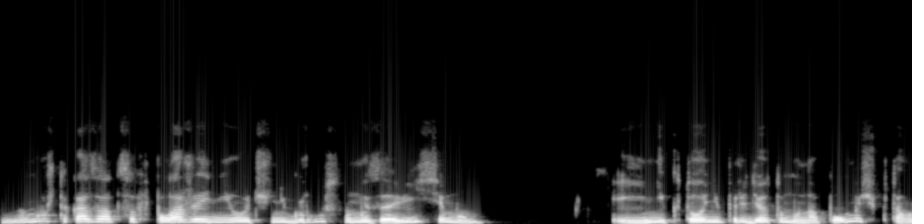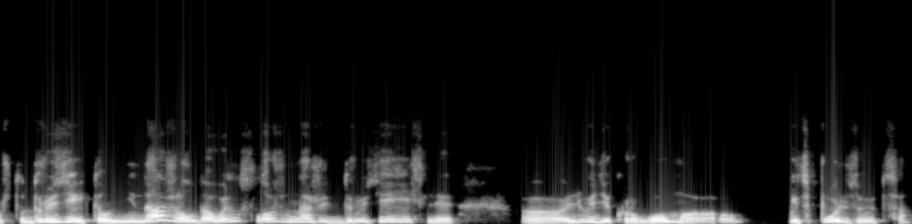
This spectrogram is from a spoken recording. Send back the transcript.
он может оказаться в положении очень грустном и зависимом, и никто не придет ему на помощь, потому что друзей-то он не нажил, довольно сложно нажить друзей, если э, люди кругом э, используются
